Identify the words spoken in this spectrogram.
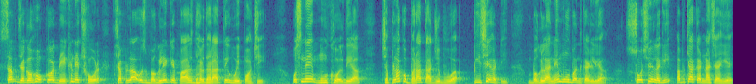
सब जगहों को देखने छोड़ चपला उस बगले के पास धरधराती हुई पहुँची। उसने मुँह खोल दिया। चपला को बड़ा ताजुब हुआ। पीछे हटी। बगला ने मुँह बंद कर लिया। सोचने लगी, अब क्या करना चाहिए?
